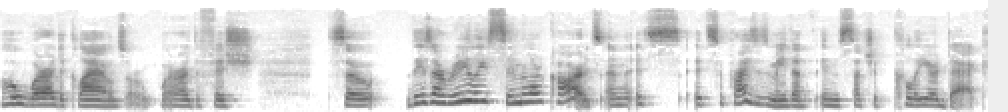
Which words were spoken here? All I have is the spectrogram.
oh, where are the clouds or where are the fish? So these are really similar cards and it's it surprises me that in such a clear deck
